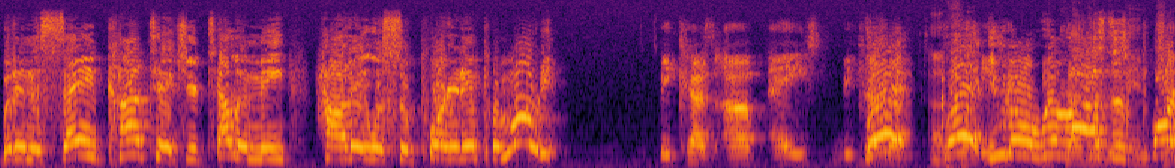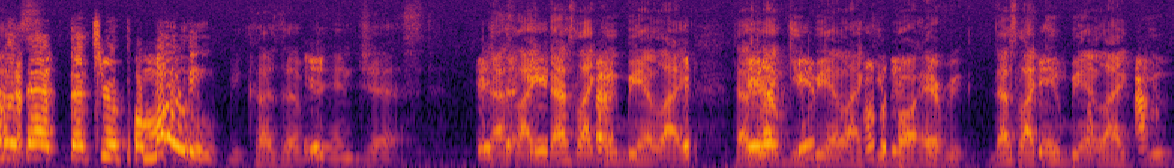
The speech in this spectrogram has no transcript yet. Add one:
but in the same context, you're telling me how they were supported and promoted. Because of a because but, of, but you don't realize this part of that that you're promoting. Because of it, the ingest. That's like that's like you being like that's like you being like you brought every that's like you being like you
